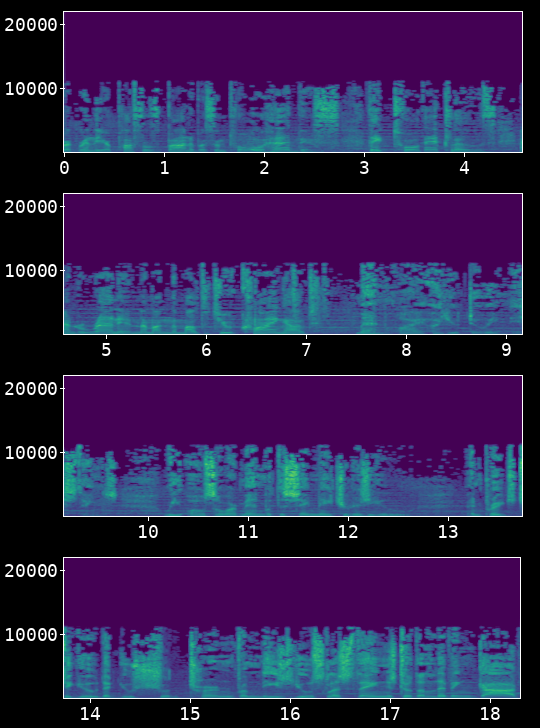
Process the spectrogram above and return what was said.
But when the apostles Barnabas and Paul heard this, they tore their clothes and ran in among the multitude, crying out, Men, why are you doing these things? We also are men with the same nature as you, and preach to you that you should turn from these useless things to the living God,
